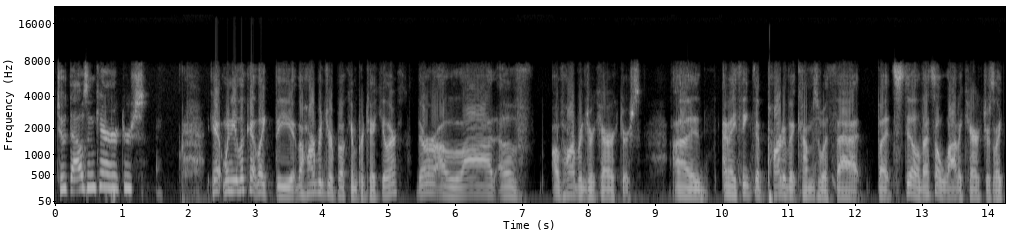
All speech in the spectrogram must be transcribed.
2,000 characters? Yeah, when you look at like the the Harbinger book in particular, there are a lot of of Harbinger characters, uh, and I think that part of it comes with that. But still, that's a lot of characters. Like,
